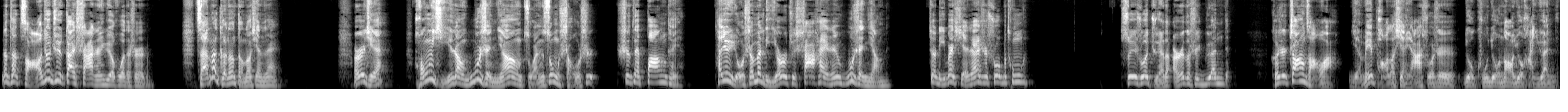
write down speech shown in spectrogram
那他早就去干杀人越货的事了，怎么可能等到现在？而且洪喜让吴婶娘转送首饰，是在帮他呀，他又有什么理由去杀害人吴婶娘呢？这里边显然是说不通啊。虽说觉得儿子是冤的，可是张枣啊也没跑到县衙，说是又哭又闹又喊冤的。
